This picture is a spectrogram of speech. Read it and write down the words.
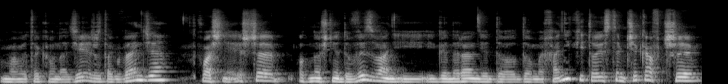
mamy taką nadzieję, że tak będzie. Właśnie, jeszcze odnośnie do wyzwań i, i, generalnie do, do mechaniki, to jestem ciekaw, czy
